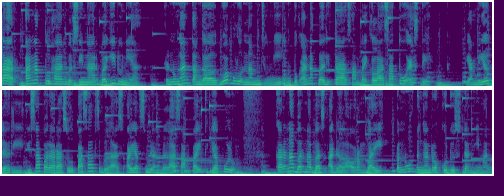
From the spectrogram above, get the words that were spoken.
Start, anak Tuhan bersinar bagi dunia. Renungan tanggal 26 Juni untuk anak balita sampai kelas 1 SD. Diambil dari Kisah Para Rasul pasal 11 ayat 19 sampai 30. Karena Barnabas adalah orang baik, penuh dengan Roh Kudus dan iman,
